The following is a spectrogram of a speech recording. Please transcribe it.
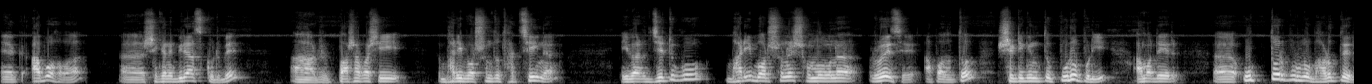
এক আবহাওয়া সেখানে বিরাজ করবে। আর পাশাপাশি ভারী বর্ষণ তো থাকছেই না। এবার যেটুকু ভারী বর্ষণের সম্ভাবনা রয়েছে আপাতত, সেটি কিন্তু পুরোপুরি আমাদের উত্তর পূর্ব ভারতের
